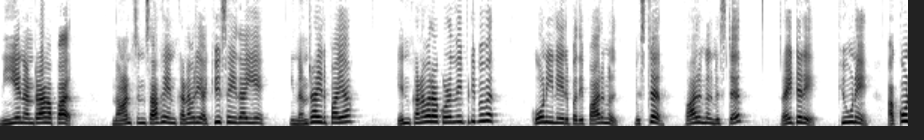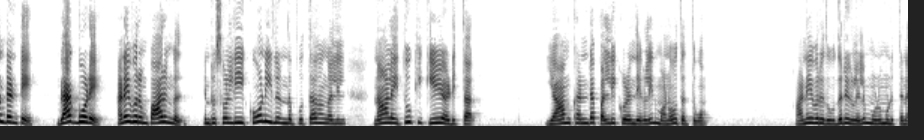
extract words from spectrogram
நீயே நன்றாக பார்? நான்சென்ஸாக என் கணவரை அக்யூஸ் செய்தாயே. நீ நன்றாயிருப்பாயா? என் கணவரா குழந்தை பிடிப்பவர்? கோணியிலே இருப்பதை பாருங்கள் மிஸ்டர் பாருங்கள் மிஸ்டர் ரைட்டரே பியூனே அக்கௌண்டன்ட்டே பிளாக் போர்டே அனைவரும் பாருங்கள் என்று சொல்லி கோணியில் இருந்த புத்தகங்களில் நாளை தூக்கி கீழே அடித்தாள் யாம் கண்ட பள்ளி குழந்தைகளின் மனோதத்துவம். அனைவரது உதடுகளிலும் முணுமுணுத்தன.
